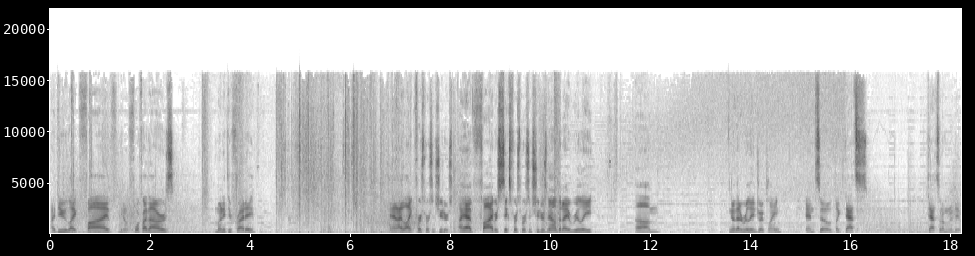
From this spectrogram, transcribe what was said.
I do like five, you know, four or five hours Monday through Friday. And I like first person shooters. I have five or six first person shooters now that I really, um, you know, that I really enjoy playing. And so, like, that's, that's what I'm going to do.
